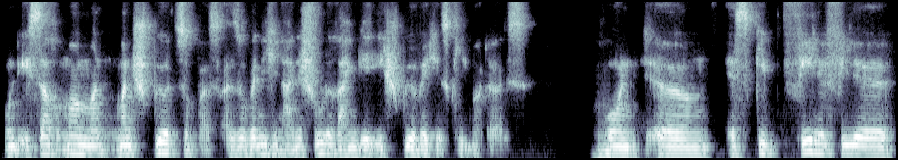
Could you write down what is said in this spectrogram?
Und ich sage immer, man, man spürt sowas. Also wenn ich in eine Schule reingehe, ich spüre, welches Klima da ist. Mhm. Und ähm, es gibt viele, viele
